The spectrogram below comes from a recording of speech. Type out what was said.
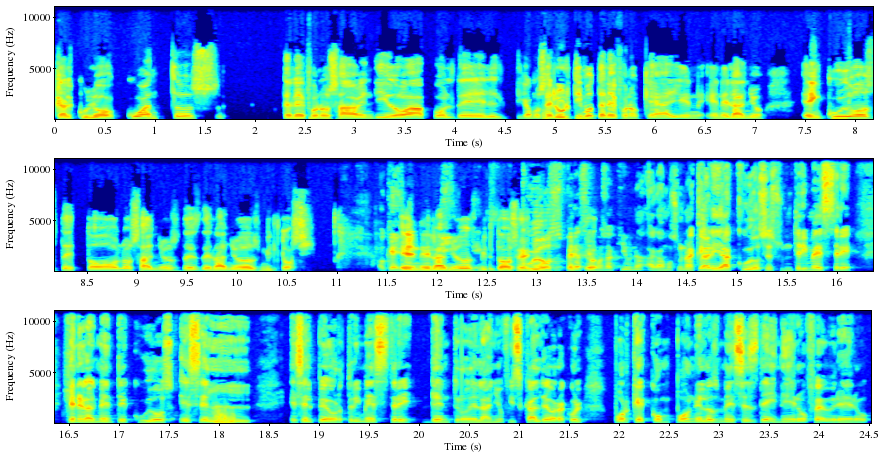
Calculó cuántos teléfonos ha vendido Apple del, digamos, el último teléfono que hay en, en el año, en Q2 de todos los años desde el año 2012. Okay. En el año 2012. Q2, espera, hacemos aquí una, hagamos una claridad. Q2 es un trimestre. Generalmente Q2 es el, es el peor trimestre dentro del año fiscal de Oracle porque compone los meses de enero, febrero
